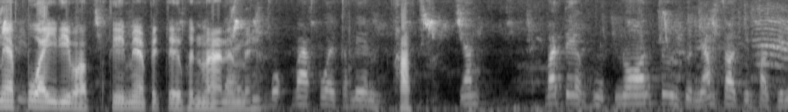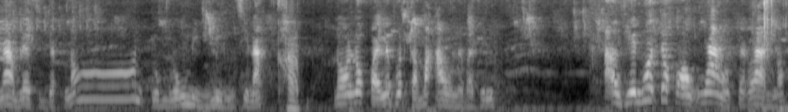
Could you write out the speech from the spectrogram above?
แม่ป่วยอีดีบ่ครับที่แม่ไปเจอเพิ่นมานั่นไหมบอกว่าป่วยกับเมนครับย้ำว่าแต่หุบนอนตื่นขึ้นย้ำเช้ากินข้าวกินน้ำแล้วสิจากนอนจุ่มลงหมิ่งหมิ่งสินะครับ นอนลงไปแล้วเพิ่นก็มาเอาเลยบัดทีนี้เอาเห็นว่าเจ้าของย่างออกจากร้านเนาะ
